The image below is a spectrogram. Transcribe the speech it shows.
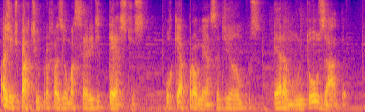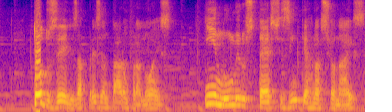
a gente partiu para fazer uma série de testes, porque a promessa de ambos era muito ousada. Todos eles apresentaram para nós inúmeros testes internacionais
